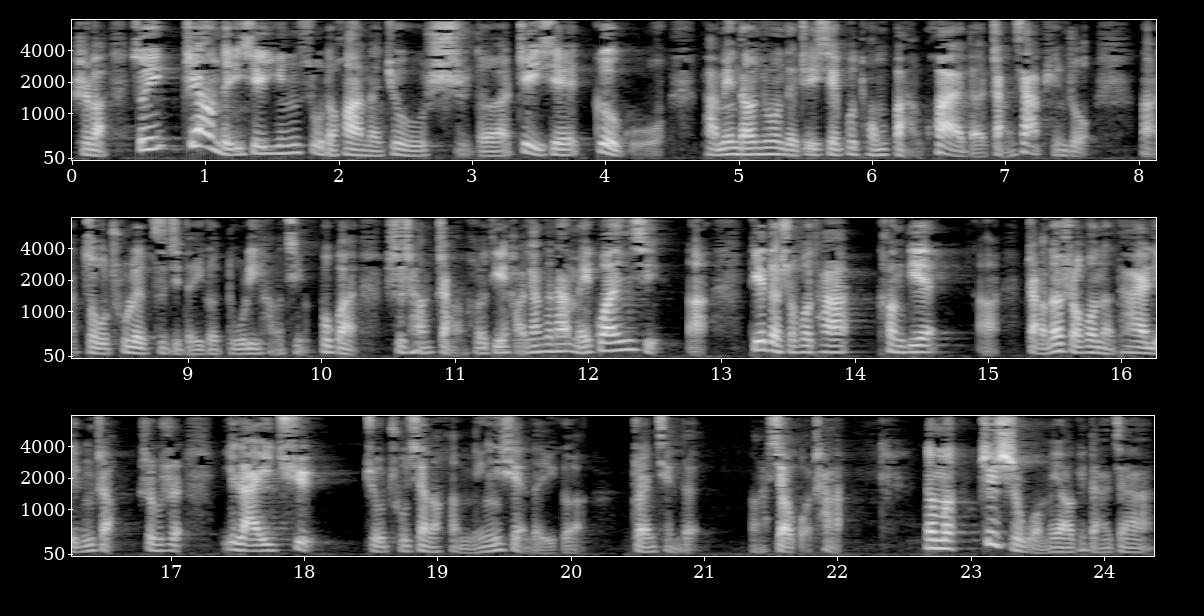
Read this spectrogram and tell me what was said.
是吧？所以这样的一些因素的话呢，就使得这些个股盘面当中的这些不同板块的涨价品种啊，走出了自己的一个独立行情。不管市场涨和跌，好像跟它没关系啊，跌的时候它抗跌。啊，涨的时候呢，它还领涨，是不是一来一去就出现了很明显的一个赚钱的啊效果差？那么这是我们要给大家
